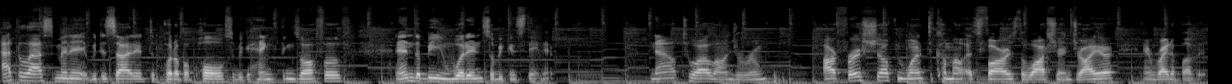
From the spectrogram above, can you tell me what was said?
At the last minute, we decided to put up a pole so we could hang things off of, and ended up being wooden so we can stain it. Now to our laundry room. Our first shelf, we wanted to come out as far as the washer and dryer and right above it.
